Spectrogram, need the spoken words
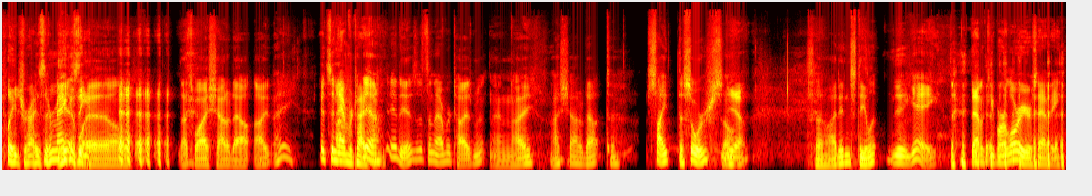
plagiarize their magazine. Yeah, well, that's why I shouted out. I hey, it's an I- advertisement. yeah, it is. It's an advertisement, and I I shouted out to cite the source. So yeah. so I didn't steal it. Yay. That'll keep our lawyers happy.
